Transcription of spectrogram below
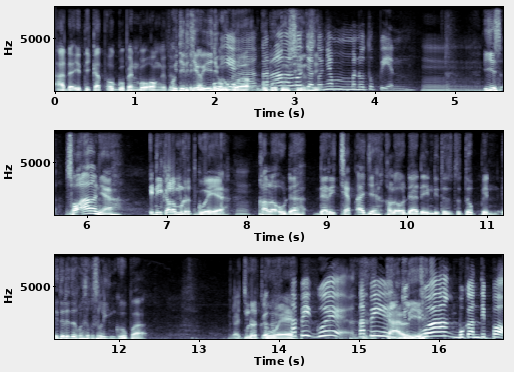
ada itikat oh gue pengen bohong gitu. Gua jadi ceweknya juga iya, gua- gua karena putusin lo sih. jatuhnya menutupin. Hmm. Iya, soalnya ini kalau menurut gue ya, Hmm. kalau udah dari chat aja, kalau udah ada yang ditutup-tutupin, itu udah termasuk selingkuh, Pak. Nggak Menurut juga. gue. Tapi gue tapi Kali gue bukan tipe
